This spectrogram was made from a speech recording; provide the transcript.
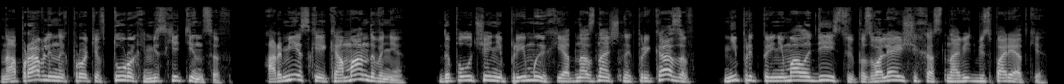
направленных против турок и месхетинцев. Армейское командование до получения прямых и однозначных приказов не предпринимало действий, позволяющих остановить беспорядки.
